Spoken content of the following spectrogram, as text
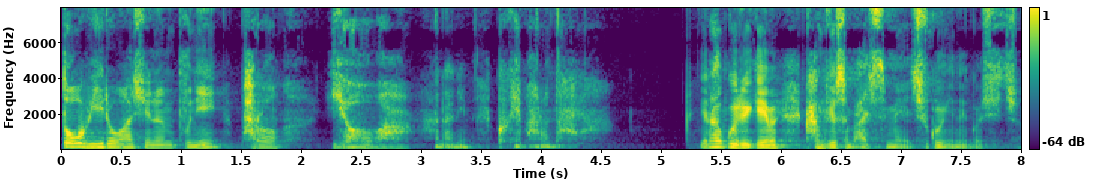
또 위로하시는 분이 바로 여호와 하나님. 그게 바로 나야. 이라고 이렇게 강조해서 말씀해 주고 있는 것이죠.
